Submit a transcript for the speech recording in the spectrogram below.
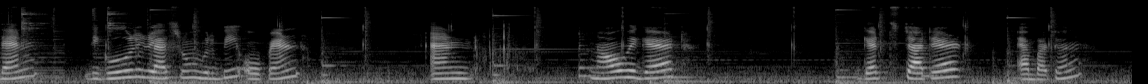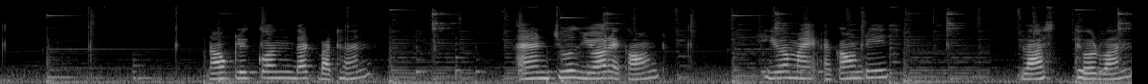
then the google classroom will be opened. And now we get get started a button. Now click on that button and choose your account. Here my account is last third one.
